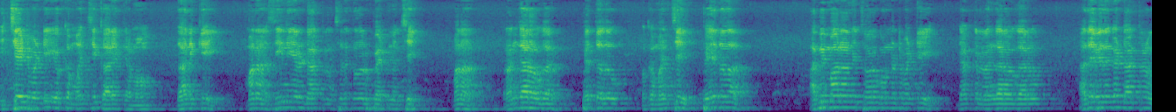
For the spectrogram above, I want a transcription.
ఇచ్చేటువంటి ఈ యొక్క మంచి కార్యక్రమం. దానికి మన సీనియర్ డాక్టర్ చిలకలూరుపేట నుంచి మన రంగారావు గారు పెద్దలు ఒక మంచి పేదల అభిమానాన్ని చూరగొన్నటువంటి డాక్టర్ రంగారావు గారు అదేవిధంగా డాక్టర్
